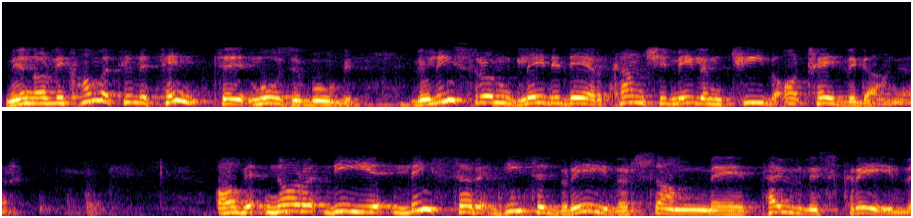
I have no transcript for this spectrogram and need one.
Men når vi kommer til det femte Mosebok, vi leser om glede der kanskje mellom 20 og 30 ganger. Og når vi leser disse brever som eh, Paulus skrev,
